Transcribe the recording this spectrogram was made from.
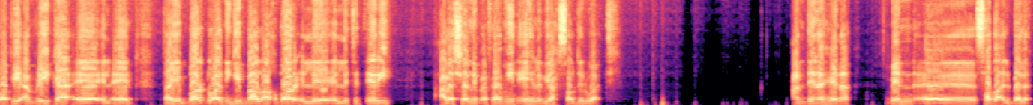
وفي أمريكا آه الآن. طيب برضو نجيب بقى الأخبار اللي اللي تتقري علشان نبقى فاهمين إيه اللي بيحصل دلوقتي. عندنا هنا من صدى البلد.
